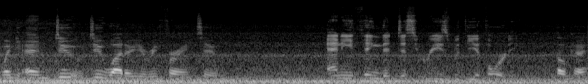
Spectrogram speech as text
When and do do what are you referring to? Anything that disagrees with the authority. Okay.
